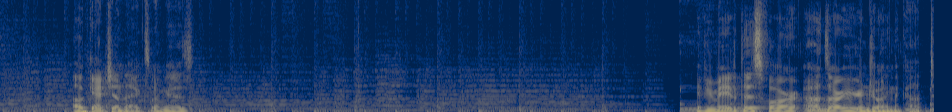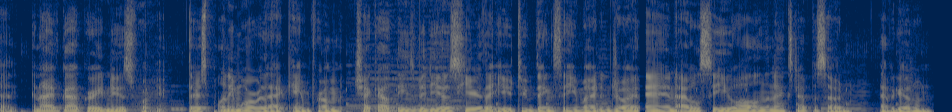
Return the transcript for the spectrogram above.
I'll catch you in the next one, guys. If you made it this far, odds are you're enjoying the content. And I've got great news for you. There's plenty more where that came from. Check out these videos here that YouTube thinks that you might enjoy, and I will see you all in the next episode. Have a good one.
